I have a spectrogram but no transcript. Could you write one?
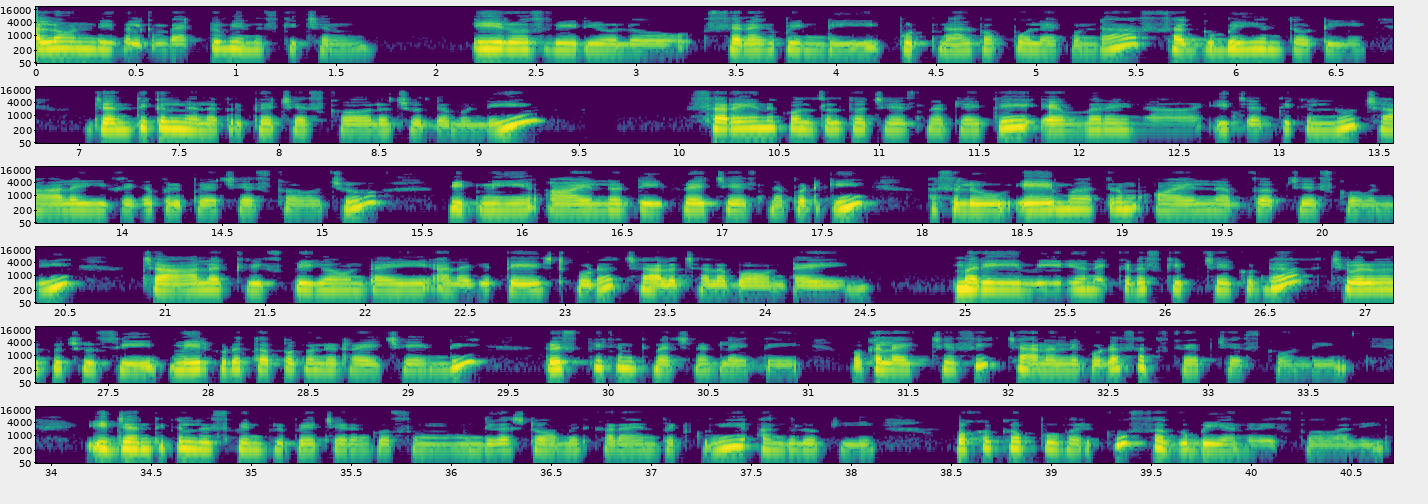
Hello అండి welcome back to Venus kitchen. ఈరోజు వీడియోలో శనగపిండి పుట్నాల పప్పు లేకుండా సగ్గు బియ్యంతో జంతికలను ఎలా ప్రిపేర్ చేసుకోవాలో చూద్దామండి. సరైన కొలతలతో చేసినట్లయితే ఎవరైనా ఈ జంతికలను చాలా ఈజీగా ప్రిపేర్ చేసుకోవచ్చు. వీటిని ఆయిల్లో డీప్ ఫ్రై చేసినప్పటికీ అసలు ఏ మాత్రం ఆయిల్ని అబ్జర్వ్ చేసుకోవండి. చాలా క్రిస్పీగా ఉంటాయి అలాగే టేస్ట్ కూడా చాలా చాలా బాగుంటాయి. మరి ఈ వీడియోని ఎక్కడ స్కిప్ చేయకుండా చివరి వరకు చూసి మీరు కూడా తప్పకుండా ట్రై చేయండి. రెసిపీ కనుక నచ్చినట్లయితే ఒక లైక్ చేసి ఛానల్ని కూడా సబ్స్క్రైబ్ చేసుకోండి. ఈ జంతికల రెసిపీని ప్రిపేర్ చేయడం కోసం ముందుగా స్టవ్ మీద కడాయిని పెట్టుకుని అందులోకి ఒక కప్పు వరకు సగ్గు బియ్యాన్ని వేసుకోవాలి.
